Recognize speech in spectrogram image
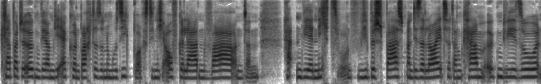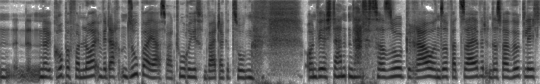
klapperte irgendwer um die Ecke und brachte so eine Musikbox, die nicht aufgeladen war. Und dann hatten wir nichts. Und wie bespaßt man diese Leute? Dann kam irgendwie so ein, eine Gruppe von Leuten. Wir dachten, super, ja, es waren Touris und weitergezogen. Und wir standen da, das war so grau und so verzweifelt. Und das war wirklich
